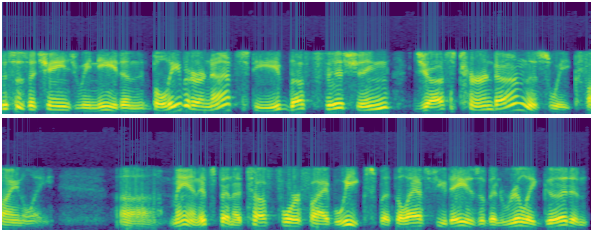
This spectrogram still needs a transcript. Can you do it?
this is a change we need. And believe it or not, Steve, the fishing just turned on this week finally. Uh, man, it's been a tough four or five weeks, but the last few days have been really good, and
